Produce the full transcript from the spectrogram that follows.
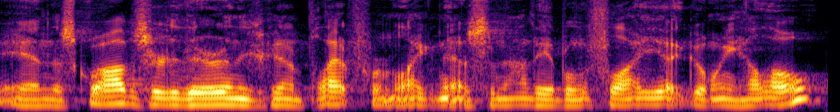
And the squabs are there in these kind of platform-like nests and not able to fly yet, going, hello?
